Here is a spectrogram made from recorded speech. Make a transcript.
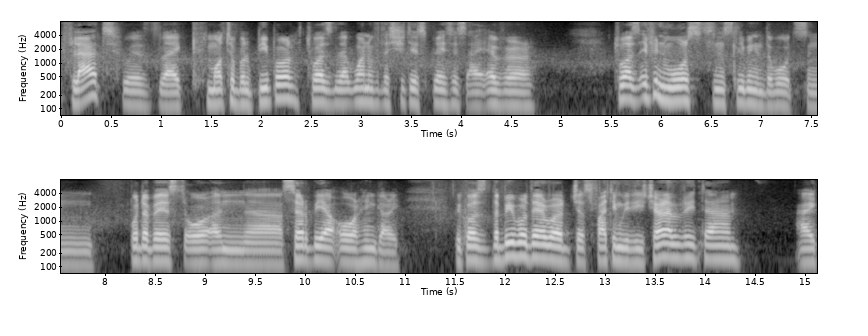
flat with like multiple people. It was one of the shittiest places I ever. It was even worse than sleeping in the woods in Budapest or in uh, Serbia or Hungary, because the people there were just fighting with each other every time. I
